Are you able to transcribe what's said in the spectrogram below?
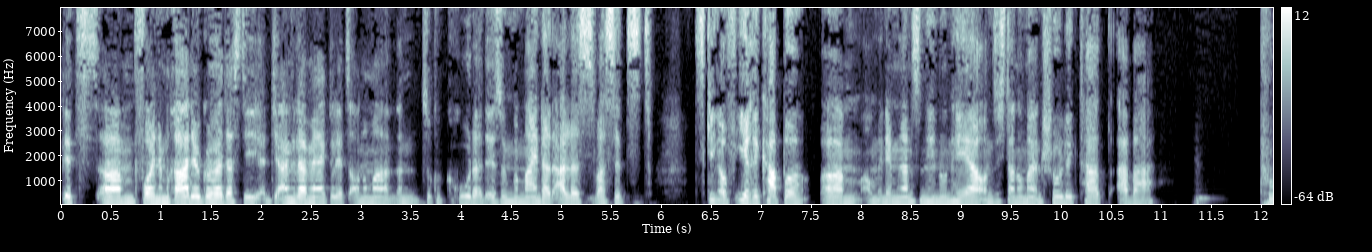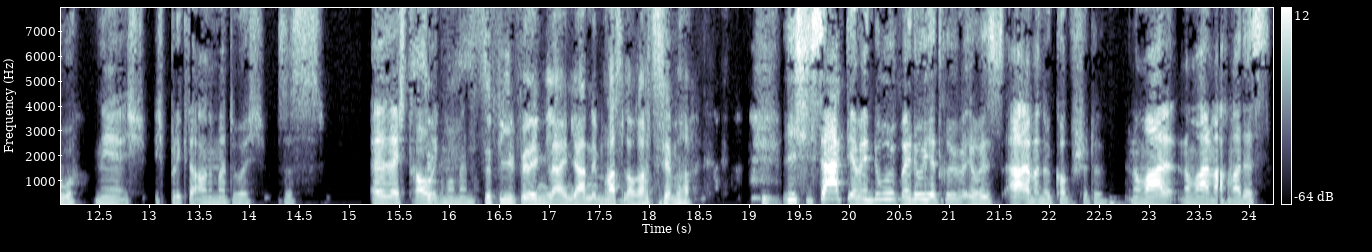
jetzt ähm, vorhin im Radio gehört, dass die, die Angela Merkel jetzt auch nochmal dann zurückgerudert ist und gemeint hat, alles, was jetzt es ging auf ihre Kappe ähm, um mit dem ganzen Hin und Her und sich dann nochmal entschuldigt hat, aber puh, nee, ich, ich blick da auch nicht mehr durch. Es ist, es ist echt traurig im Moment. Zu viel für den kleinen Jan im Haslocher Zimmer. Ich sag dir, wenn du, wenn du hier drüben du bist, ah, einfach nur Kopfschütteln. Normal, normal machen wir das,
